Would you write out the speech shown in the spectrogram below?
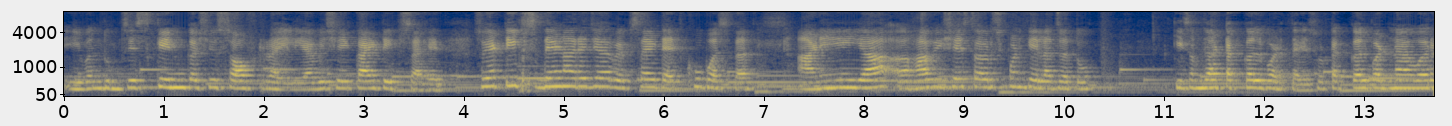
इवन तुमची स्किन कशी सॉफ्ट राहील याविषयी काय टिप्स आहेत? सो या टिप्स देणाऱ्या ज्या वेबसाईट आहेत खूप असतात. आणि या हा विषय सर्च पण केला जातो की समजा टक्कल पडतंय. सो टक्कल पडण्यावर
